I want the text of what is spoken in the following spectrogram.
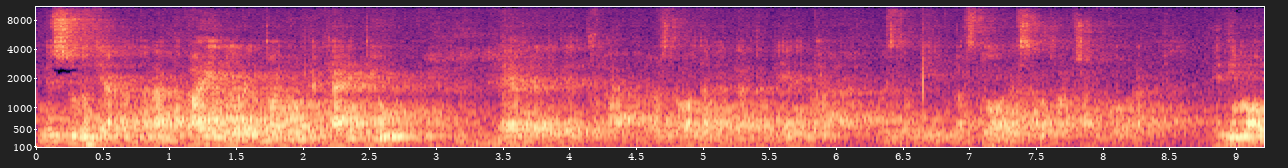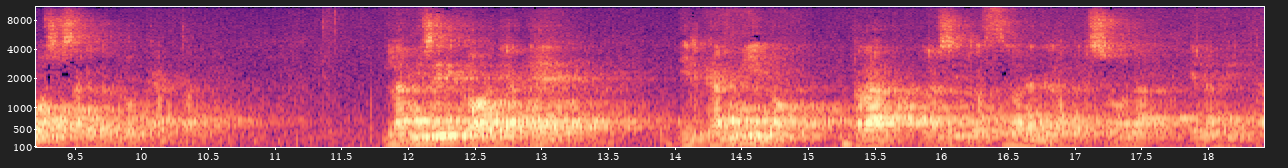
nessuno ti ha condannata, vai e d'ora in poi non peccare più, lei avrebbe detto, ah, la volta mi è andata bene, ma questo mi bastona se lo faccio ancora. E di nuovo si sarebbe bloccata. La misericordia è il cammino tra la situazione della persona e la meta.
